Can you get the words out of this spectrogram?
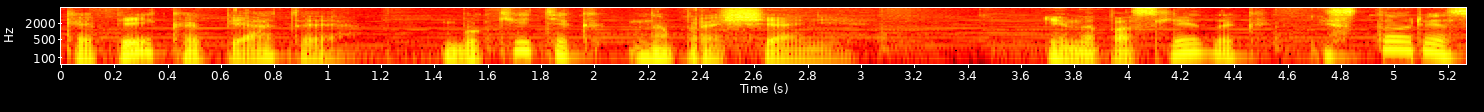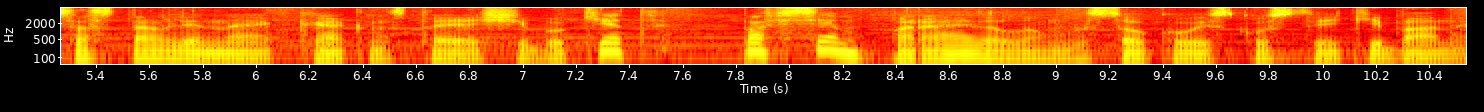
Копейка пятая, букетик на прощание. И напоследок история, составленная как настоящий букет по всем правилам высокого искусства икебаны.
